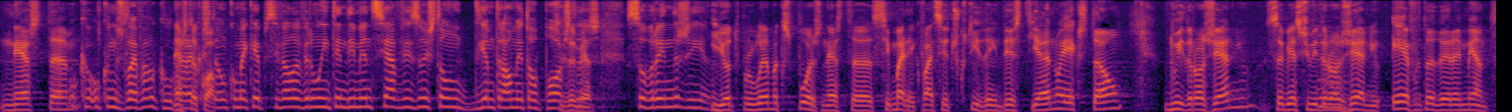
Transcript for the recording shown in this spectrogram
nesta O que, o que nos leva a colocar a questão COP. como é que é possível haver um entendimento se há visões tão diametralmente opostas sobre a energia. E outro problema que se pôs nesta cimeira que vai ser discutida ainda este ano é a questão do hidrogênio, saber se o hidrogênio uhum. é verdadeiramente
